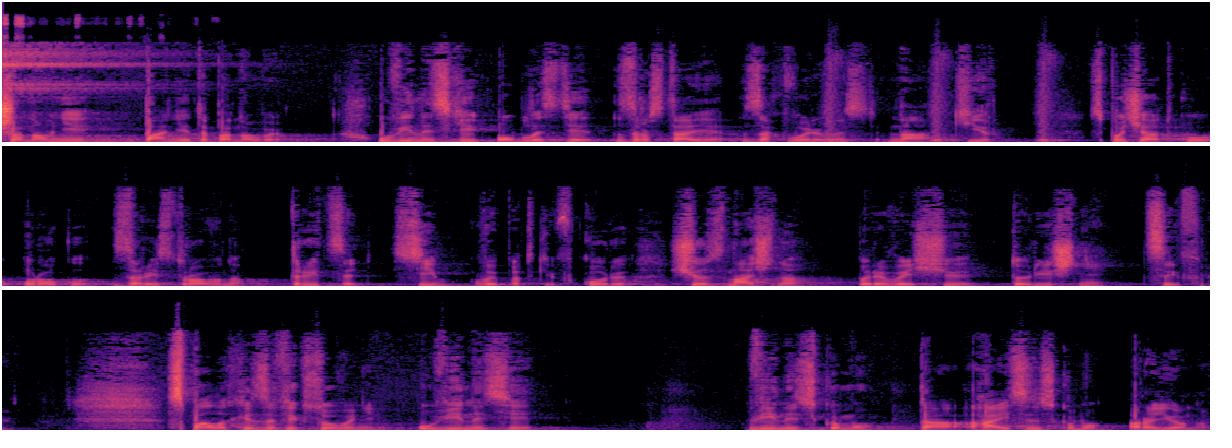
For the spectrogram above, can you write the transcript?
Шановні пані та панове, у Вінницькій області зростає захворюваність на кір. З початку року зареєстровано 37 випадків корю, що значно перевищує торішні цифри. Спалахи зафіксовані у Вінниці, Вінницькому та Гайсинському районах.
